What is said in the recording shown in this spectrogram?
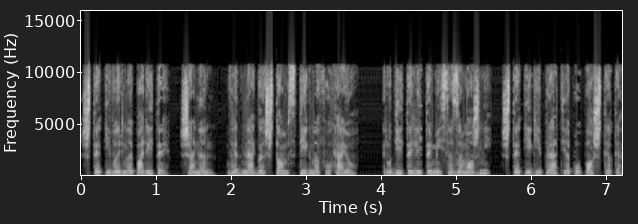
Ще ти върна парите, Шанън, веднага щом стигна в Охайо. Родителите ми са заможни, ще ти ги пратя по почтата.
